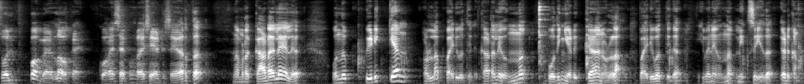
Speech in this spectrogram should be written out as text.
സ്വല്പം വെള്ളമൊക്കെ കുറേശ്ശെ കുറേശ്ശെയായിട്ട് ചേർത്ത് നമ്മുടെ കടലയിൽ ഒന്ന് പിടിക്കാൻ ഉള്ള പരുവത്തിൽ കടല ഒന്ന് പൊതിഞ്ഞെടുക്കാനുള്ള പരുവത്തിൽ ഇവനെ ഒന്ന് മിക്സ് ചെയ്ത് എടുക്കണം.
